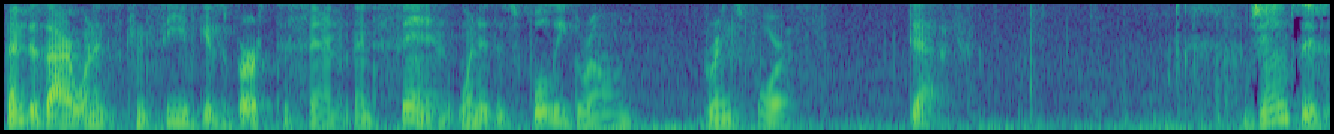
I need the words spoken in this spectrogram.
Then desire, when it is conceived, gives birth to sin, and sin, when it is fully grown, brings forth death. James is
